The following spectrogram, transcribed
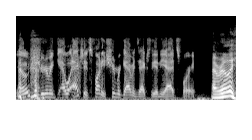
You know, Shooter McGavin. Well, actually, it's funny. Shooter McGavin's actually in the ads for it. Oh, really?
